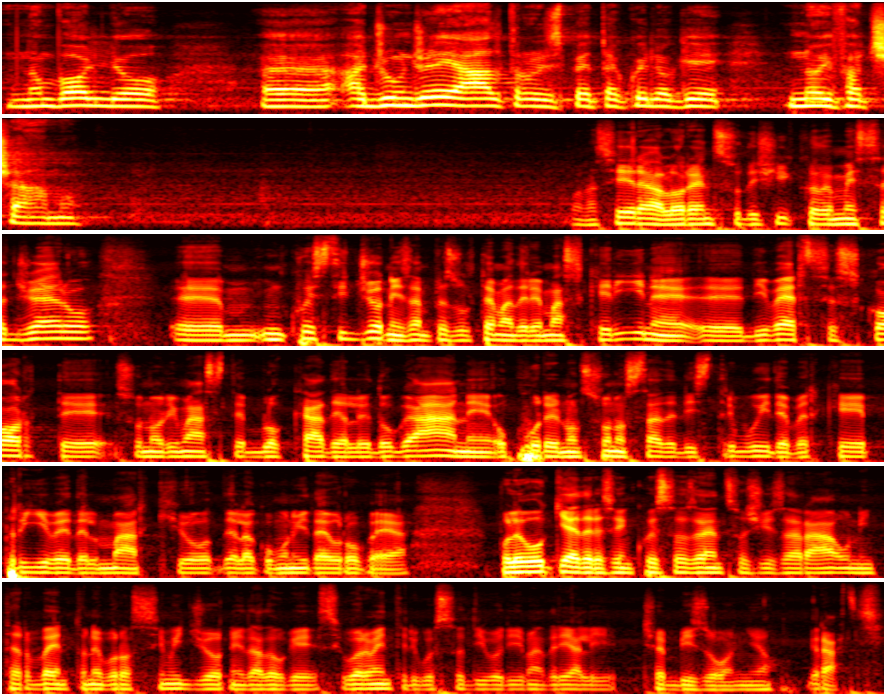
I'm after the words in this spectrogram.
Non voglio eh, aggiungere altro rispetto a quello che noi facciamo. Buonasera, Lorenzo De Cicco del Messaggero. Eh, in questi giorni, sempre sul tema delle mascherine, eh, diverse scorte sono rimaste bloccate alle dogane oppure non sono state distribuite perché prive del marchio della comunità europea. Volevo chiedere se in questo senso ci sarà un intervento nei prossimi giorni, dato che sicuramente di questo tipo di materiali c'è bisogno. Grazie.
